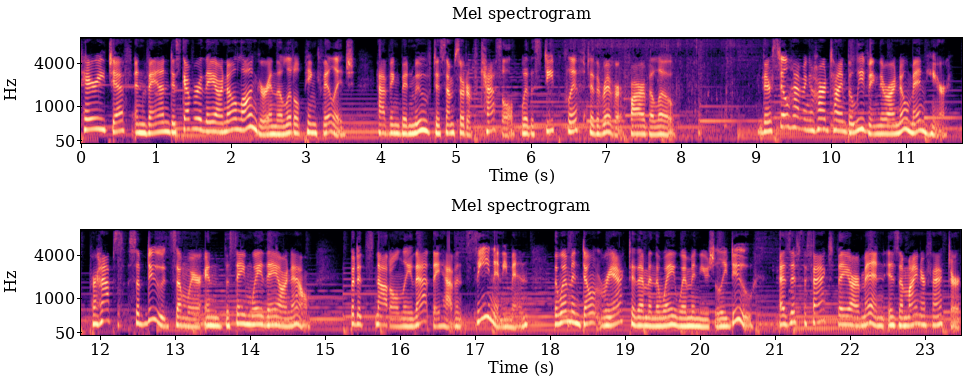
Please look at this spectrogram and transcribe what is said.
Terry, Jeff, and Van discover they are no longer in the little pink village, having been moved to some sort of castle with a steep cliff to the river far below. They're still having a hard time believing there are no men here, perhaps subdued somewhere in the same way they are now. But it's not only that they haven't seen any men, the women don't react to them in the way women usually do, as if the fact they are men is a minor factor.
